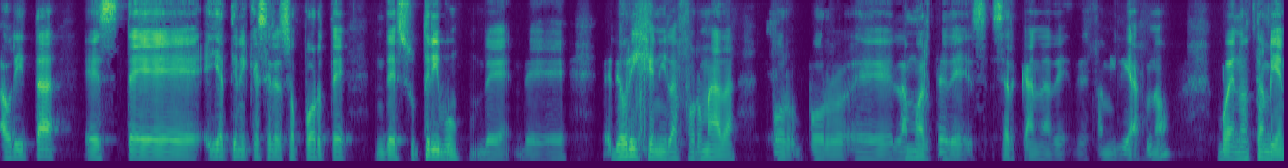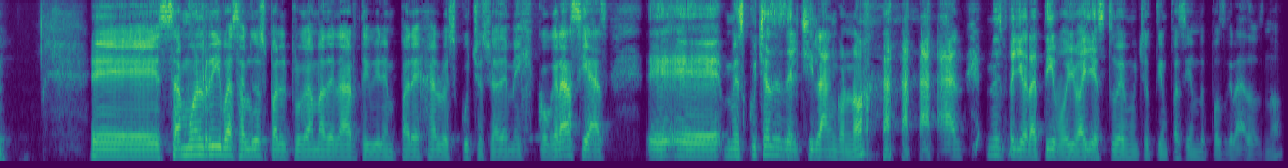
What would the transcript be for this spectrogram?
ahorita este, ella tiene que ser el soporte de su tribu de, de, origen y la formada por, por eh, la muerte de, cercana de, familiar, ¿no? Bueno, también. Eh, Samuel Rivas, saludos para el programa del arte vivir en pareja, lo escucho Ciudad de México, gracias. Eh, me escuchas desde el chilango, ¿no? no es peyorativo, yo ahí estuve mucho tiempo haciendo posgrados, ¿no?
